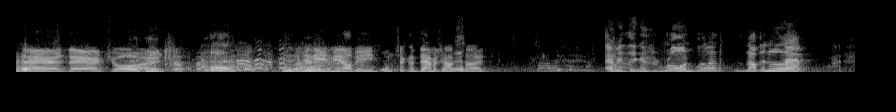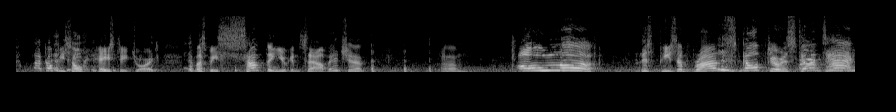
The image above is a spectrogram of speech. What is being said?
There, there, George. Well, if you need me, I'll be checking the damage outside. Everything is ruined, Willis. There's nothing left. Now, don't be so hasty, George. There must be something you can salvage. Uh, um, oh, look! This piece of bronze sculpture is still intact.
